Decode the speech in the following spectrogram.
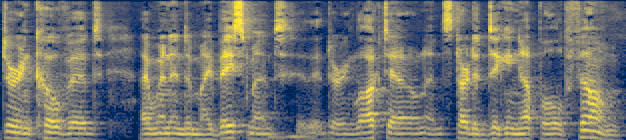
during COVID, I went into my basement during lockdown and started digging up old film,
